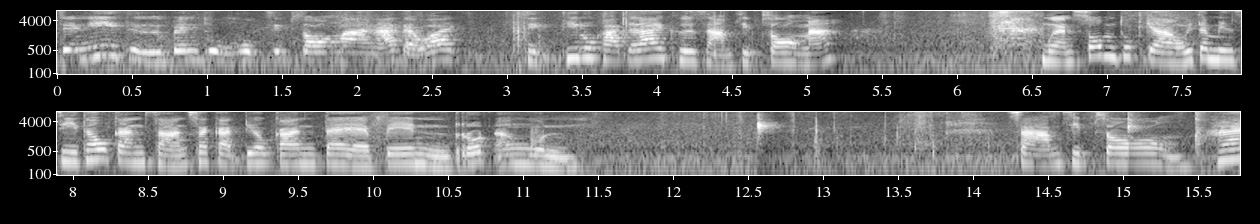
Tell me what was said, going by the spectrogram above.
เจนนี่ถือเป็นถุงหกสิบซองมานะ แต่ว่าสิ่งที่ลูกค้าจะได้คือสามสิบซองนะ เหมือนส้มทุกอย่างวิตามินซีเท่ากันสารสกัดเดียวกันแต่เป็นรสองุ่น สามสิบซอง ให้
